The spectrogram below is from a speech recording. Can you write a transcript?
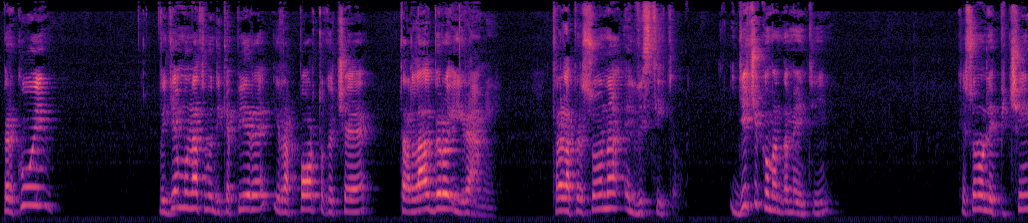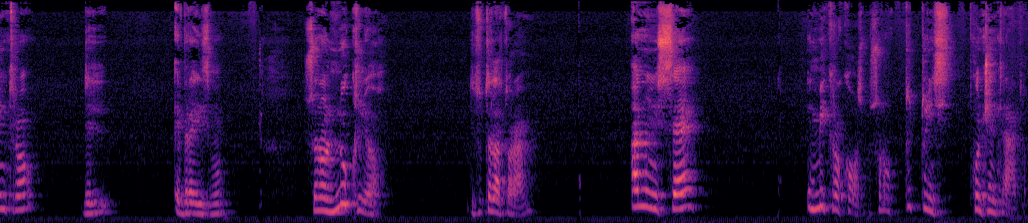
Per cui vediamo un attimo di capire il rapporto che c'è tra l'albero e i rami, tra la persona e il vestito. I dieci comandamenti, che sono l'epicentro dell'ebraismo, sono il nucleo di tutta la Torah, hanno in sé un microcosmo, sono tutto in, concentrato.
